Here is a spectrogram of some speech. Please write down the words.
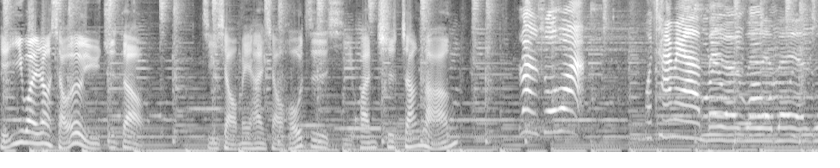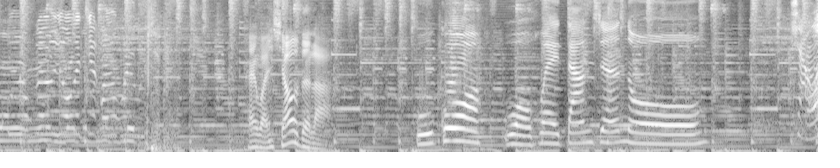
也意外让小鳄鱼知道，鸡小妹和小猴子喜欢吃蟑螂。我才没有。开玩笑的啦。不过。我会当真哦，小鳄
